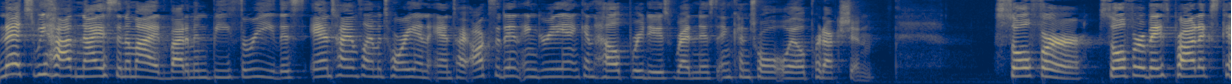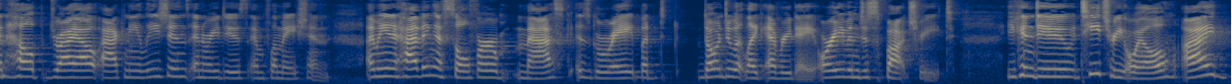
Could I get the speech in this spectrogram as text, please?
Next, we have niacinamide, vitamin B3. This anti inflammatory and antioxidant ingredient can help reduce redness and control oil production. Sulfur. Sulfur based products can help dry out acne lesions and reduce inflammation. I mean, having a sulfur mask is great, but don't do it like every day or even just spot treat. You can do tea tree oil. I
